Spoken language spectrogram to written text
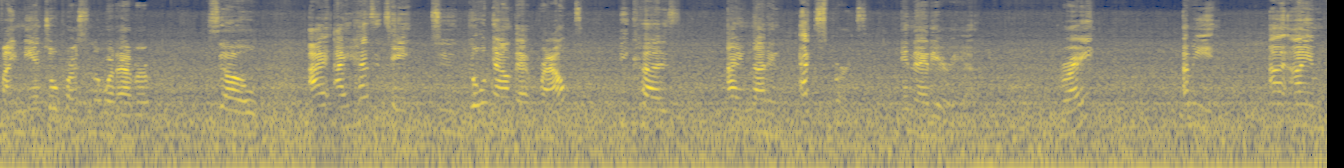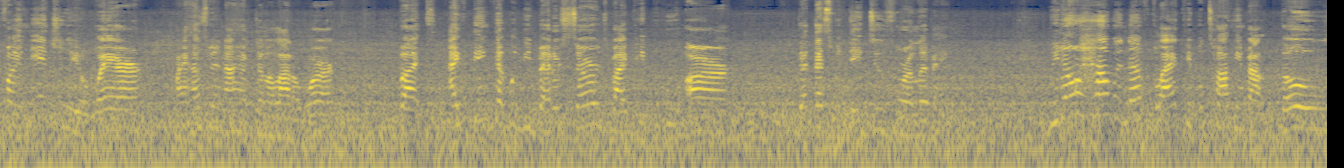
financial person or whatever. So I, I hesitate to go down that route because I'm not an expert in that area right? I mean, I, I am financially aware. My husband and I have done a lot of work. but I think that would be better served by people who are that that's what they do for a living. We don't have enough black people talking about those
